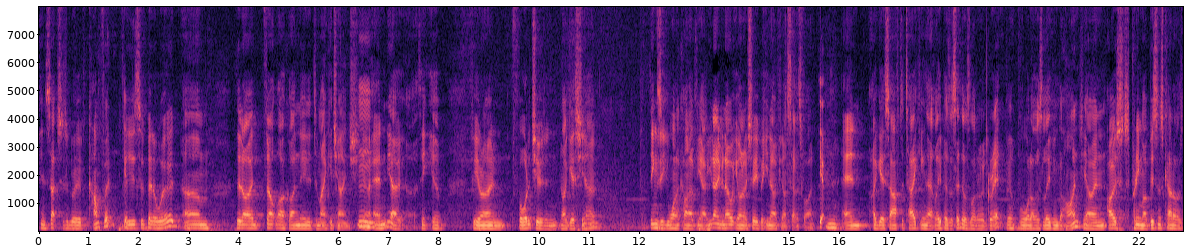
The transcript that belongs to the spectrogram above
in such a degree of comfort, to Yep. use a better word, um, that I felt like I needed to make a change. You know, and you know, I think you, for your own fortitude and I guess you know, things that you want to kind of you know, you don't even know what you want to achieve, but you know if you're not satisfied. Yep. Mm. And I guess after taking that leap, as I said, there was a lot of regret for what I was leaving behind. You know, and post putting my business card, I was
